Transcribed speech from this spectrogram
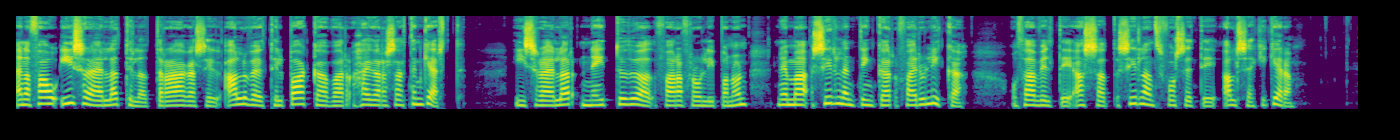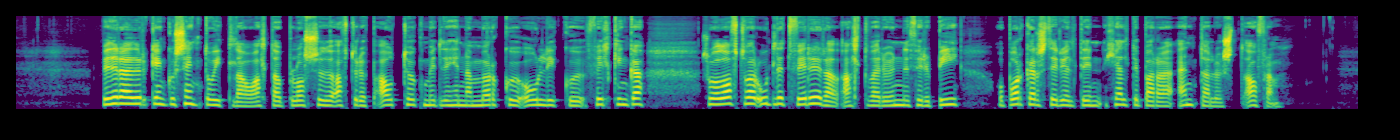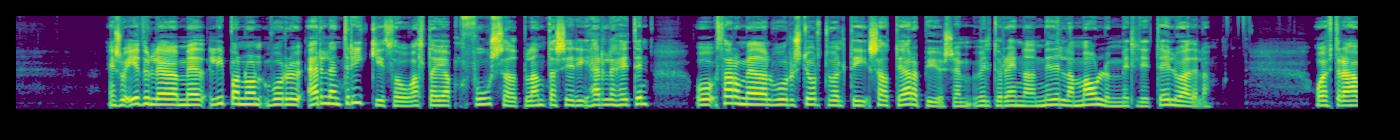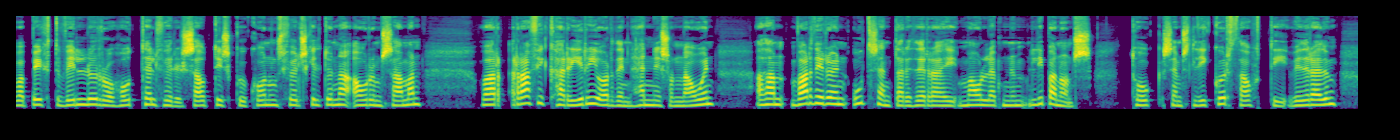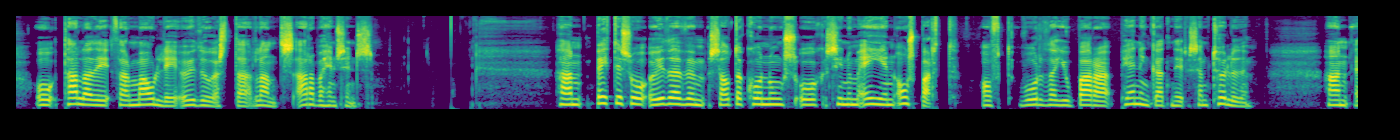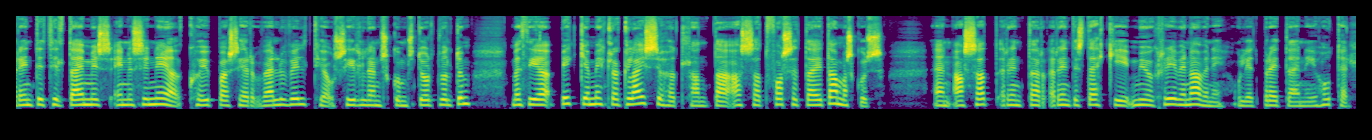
en að fá Ísraela til að draga sig alveg tilbaka var hægara sagt en gert. Ísraelar neituðu að fara frá Líbanon nema sírlendingar færu líka og það vildi Assad sírlandsfósetti alls ekki gera. Viðræður gengur sent og ítla og alltaf blossuðu aftur upp átök millir hinn að mörgu ólíku fylkinga svo að oft var útlitt fyrir að allt væri unnið fyrir bí og borgarstyrjöldin heldi bara endalust áfram. Eins og yðurlega með Líbanon voru Erlend ríki þó alltaf jafn fús að blanda sér í herleheitin og þar á meðal voru stjórnvöldi Sáti Arabíu sem vildu reyna að miðla málum millir deiluæðila og eftir að hafa byggt villur og hótel fyrir sátísku konungsfjölskylduna árum saman var Rafik Hariri orðin henni svo náinn að hann varði raun útsendari þeirra í málefnum Líbanons, tók sem slíkur þátt í viðræðum og talaði þar máli auðugasta lands Arabaheimsins. Hann beitti svo auðafum sátakonungs og sínum eigin óspart, oft voru það jú bara peningarnir sem töluðum. Hann reyndi til dæmis einu sinni að kaupa sér velvild hjá sírlenskum stjórnvöldum með því að byggja mikla glæsihöll handa Assad forsetta í Damaskus en Assad reyndar reyndist ekki mjög hrifin af henni og let breyta henni í hótel.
